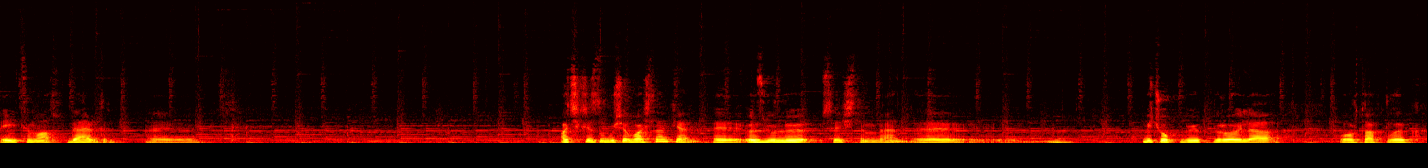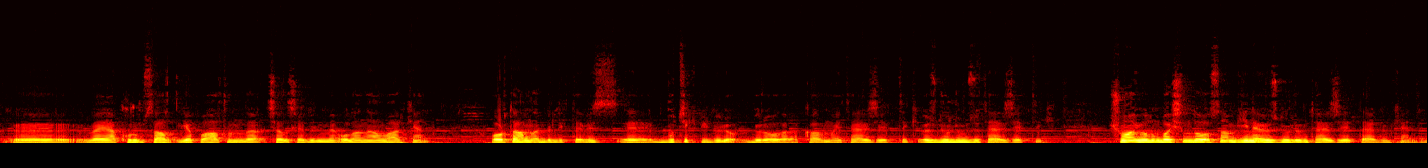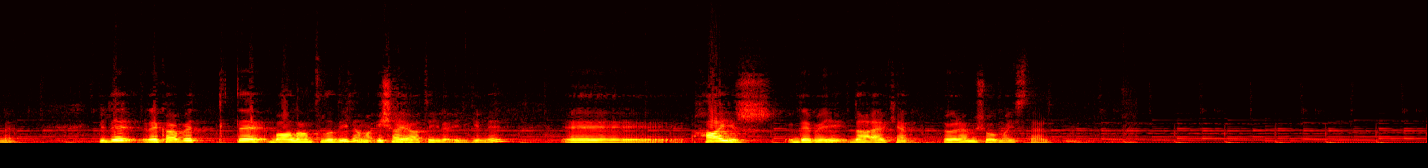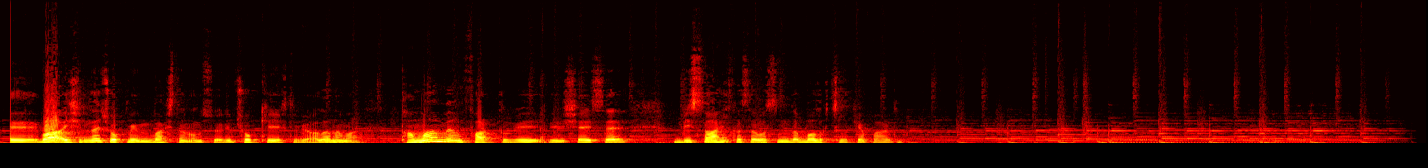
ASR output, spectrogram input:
eğitim al derdim. Açıkçası bu işe başlarken e, özgürlüğü seçtim ben. E, Birçok büyük büroyla ortaklık e, veya kurumsal yapı altında çalışabilme olanağı varken ortağımla birlikte biz e, butik bir büro, büro olarak kalmayı tercih ettik. Özgürlüğümüzü tercih ettik. Şu an yolun başında olsam yine özgürlüğümü tercih ederdim kendime. Bir de rekabetle bağlantılı değil ama iş hayatıyla ilgili e, hayır demeyi daha erken öğrenmiş olmayı isterdim. E, Valla işimden çok memnunum. Baştan onu söyleyeyim. Çok keyifli bir alan ama tamamen farklı bir şeyse bir sahil kasabasında balıkçılık yapardım.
